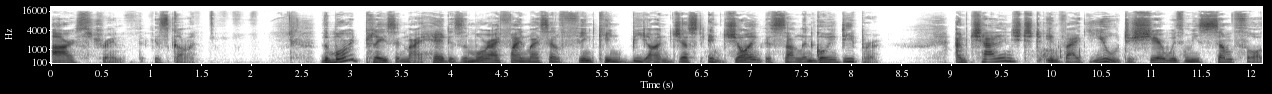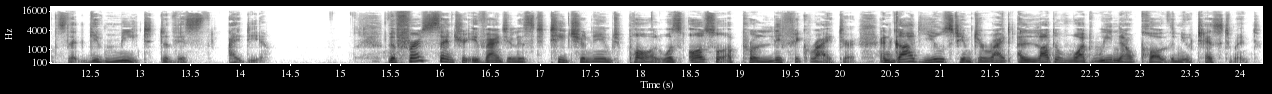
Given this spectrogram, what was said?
our strength is gone. The more it plays in my head is the more I find myself thinking beyond just enjoying the song and going deeper. I'm challenged to invite you to share with me some thoughts that give meat to this idea. The first century evangelist teacher named Paul was also a prolific writer, and God used him to write a lot of what we now call the New Testament.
